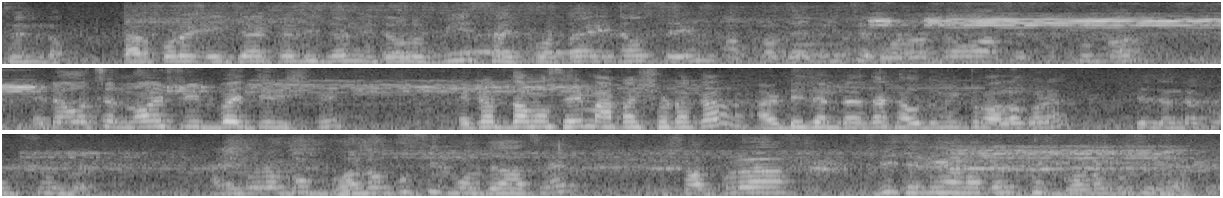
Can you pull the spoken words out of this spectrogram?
সেম দাম। তারপরে এই যে একটা ডিজাইন এটা হলো বি সাইড পর্দা, এটাও সেম আপনাদের নিচে বর্ডার দেওয়া আছে, খুব সুন্দর। এটা হচ্ছে নয় ফিট বাই তিরিশ ফিট এটার দামও সেম আঠাশশো টাকা। আর ডিজাইনটা দেখাও তুমি একটু ভালো করে। ডিজাইনটা খুব সুন্দর। আর এগুলো খুব ঘন কুচির মধ্যে আছে। সবগুলো ডিজাইনই আমাদের খুব ঘন কুচির মধ্যে।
